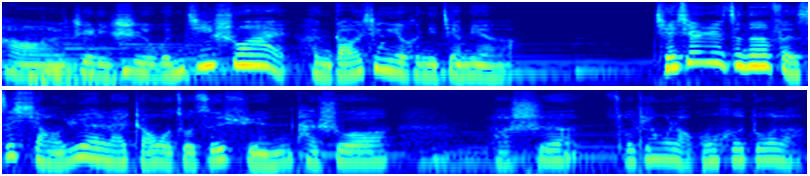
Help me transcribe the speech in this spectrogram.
好，这里是文姬说爱，很高兴又和你见面了。前些日子呢，粉丝小月来找我做咨询，她说：“老师，昨天我老公喝多了，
